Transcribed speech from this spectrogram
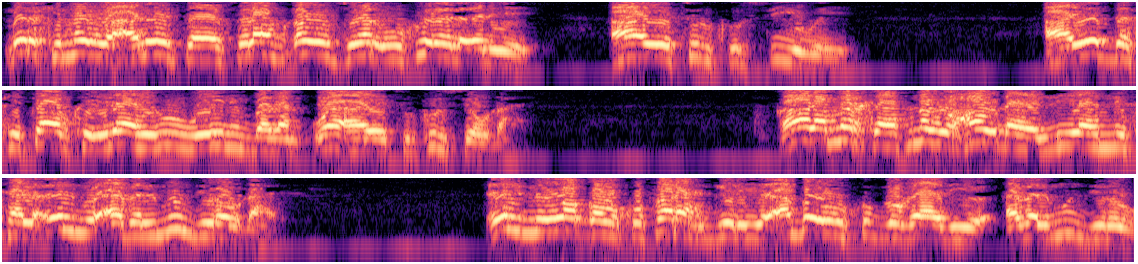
markii nabiga calayhi salaatu wasalaam dhowr jeer uu ku celceliyey aayatulkursiyi weye aayadda kitaabka ilaahay uu weynin badan waa aayatulkursi ou dhahay qaala markaasna waxau dhahay liyahnika alcilmu abalmundirow dhahay. Cilmi waqow ku farax geliyo amba uu ku bogaadiyo abalmundirow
